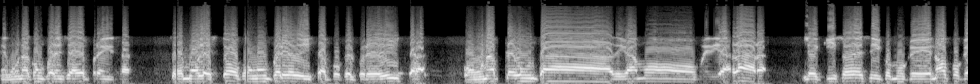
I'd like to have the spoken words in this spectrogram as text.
en una conferencia de prensa se molestó con un periodista porque el periodista con una pregunta, digamos, media rara, le quiso decir como que no, porque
